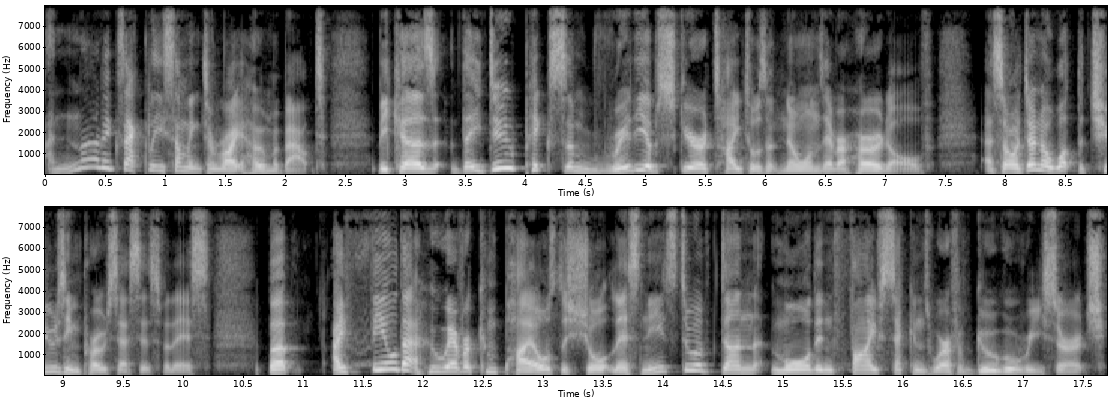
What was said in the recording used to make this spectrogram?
are not exactly something to write home about because they do pick some really obscure titles that no one's ever heard of. Uh, so I don't know what the choosing process is for this, but I feel that whoever compiles the shortlist needs to have done more than five seconds worth of Google research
